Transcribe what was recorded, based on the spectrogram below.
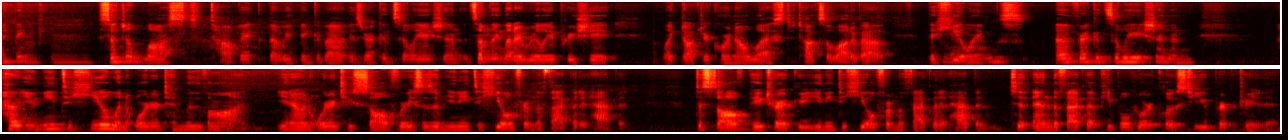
I think mm-hmm. such a lost topic that we think about is reconciliation. It's something that I really appreciate like Dr. Cornel West talks a lot about the healings yeah. of reconciliation and how you need to heal in order to move on. You know, in order to solve racism, you need to heal from the fact that it happened. To solve mm-hmm. patriarchy, you need to heal from the fact that it happened, to end the fact that people who are close to you perpetrated it,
